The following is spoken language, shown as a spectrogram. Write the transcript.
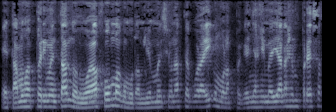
estamos experimentando nuevas formas, como también mencionaste por ahí, como las pequeñas y medianas empresas,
